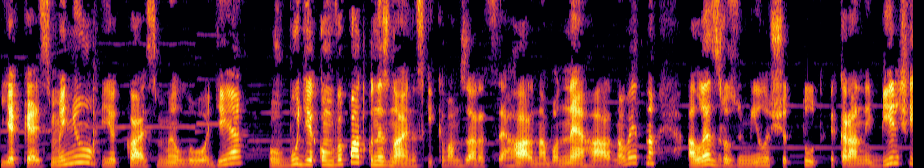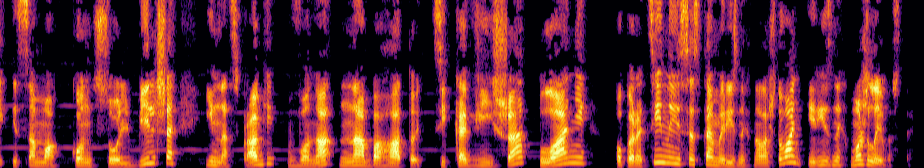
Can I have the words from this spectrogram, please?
якесь меню, якась мелодія. В будь-якому випадку не знаю, наскільки вам зараз це гарно або не гарно видно, але зрозуміло, що тут екрани більші і сама консоль більша, і насправді вона набагато цікавіша в плані операційної системи різних налаштувань і різних можливостей.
